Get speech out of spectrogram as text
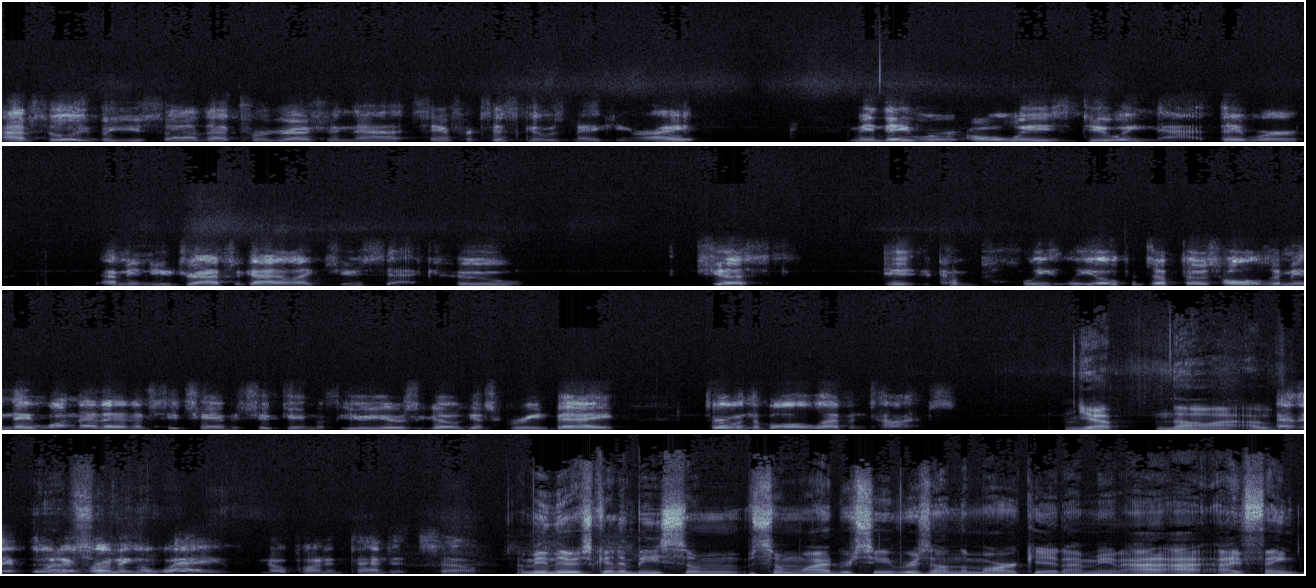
absolutely. But you saw that progression that San Francisco was making, right? I mean, they were always doing that. They were, I mean, you draft a guy like Juszczyk who just it completely opens up those holes. I mean, they won that NFC Championship game a few years ago against Green Bay, throwing the ball 11 times. Yep. No, I, I And they won it running away, no pun intended. So, I mean, there's going to be some some wide receivers on the market. I mean, I, I I think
